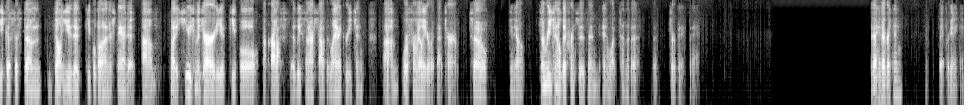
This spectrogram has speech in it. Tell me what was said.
ecosystem, don't use it, people don't understand it. Um, but a huge majority of people across, at least in our South Atlantic region, um, were familiar with that term. So, you know, some regional differences in, in what some of the, the surveys say. Did I hit everything? Did I forget anything?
